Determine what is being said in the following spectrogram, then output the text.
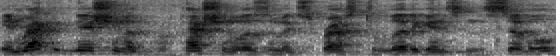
In recognition of the professionalism expressed to litigants in the civil,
